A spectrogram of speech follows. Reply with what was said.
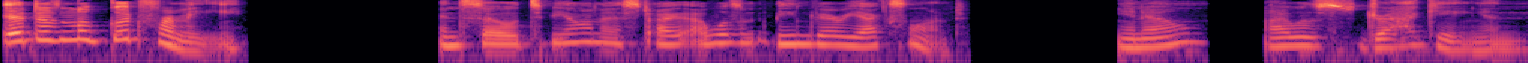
it doesn't look good for me. And so, to be honest, I, I wasn't being very excellent. You know, I was dragging and,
